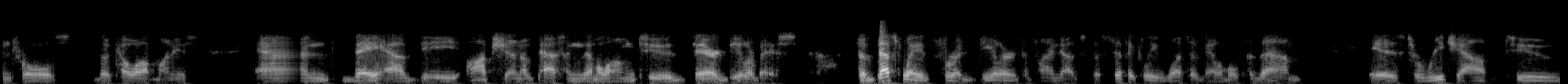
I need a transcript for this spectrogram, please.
controls the co-op monies and they have the option of passing them along to their dealer base. The best way for a dealer to find out specifically what's available to them is to reach out to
